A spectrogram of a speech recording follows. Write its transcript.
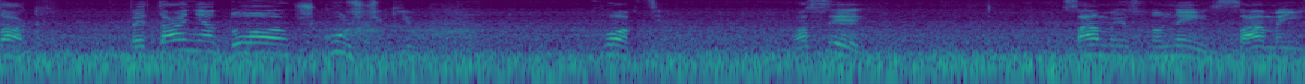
Так, питання до шкурщиків. Хлопці, Василь, самий основний, самий,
